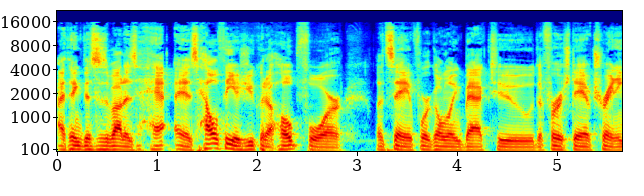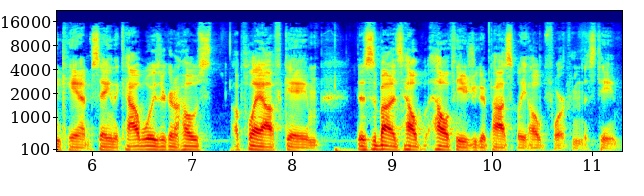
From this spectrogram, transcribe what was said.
I, think this is about as he- as healthy as you could have hoped for. Let's say if we're going back to the first day of training camp, saying the Cowboys are going to host a playoff game, this is about as healthy as you could possibly hope for from this team.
